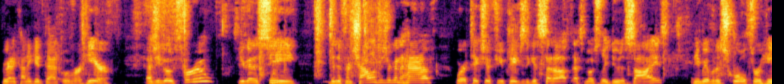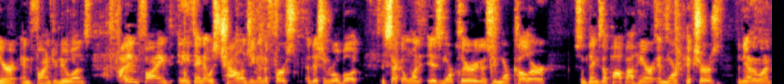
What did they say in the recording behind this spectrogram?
We're going to kind of get that over here. As you go through, you're going to see the different challenges you're going to have where it takes you a few pages to get set up. That's mostly due to size. And you'll be able to scroll through here and find your new ones. I didn't find anything that was challenging in the first edition rulebook. The second one is more clear. You're going to see more color, some things that pop out here, and more pictures than the other one.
